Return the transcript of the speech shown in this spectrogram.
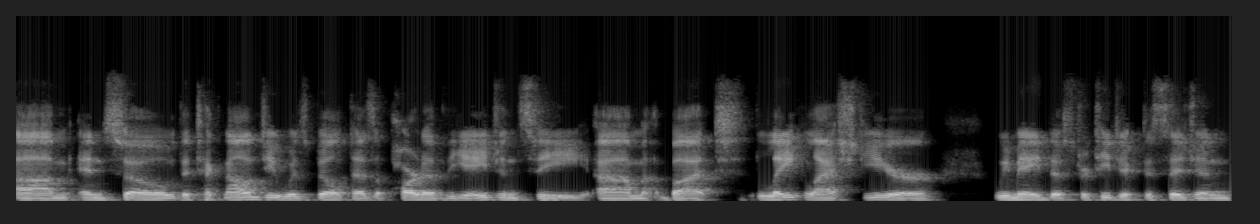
um, and so the technology was built as a part of the agency. Um, but late last year, we made the strategic decision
